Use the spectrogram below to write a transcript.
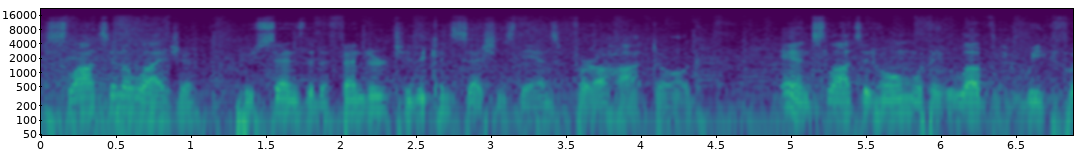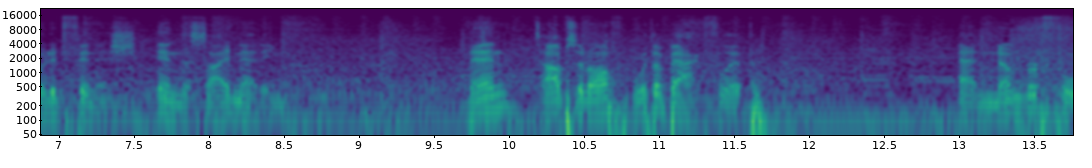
slots in Elijah, who sends the defender to the concession stands for a hot dog, and slots it home with a lovely weak footed finish in the side netting. Then tops it off with a backflip. At number 4.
